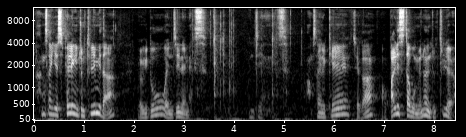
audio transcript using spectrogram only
항상 이게 스펠링이 좀 틀립니다. 여기도 nginx nginx 항상 이렇게 제가 어, 빨리 쓰다 보면은 좀 틀려요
